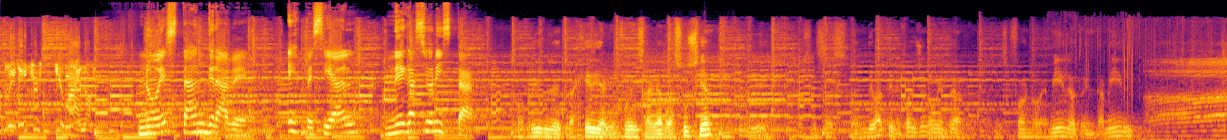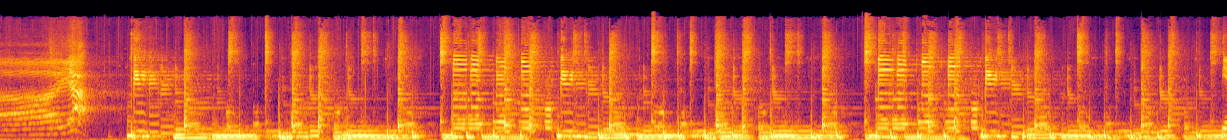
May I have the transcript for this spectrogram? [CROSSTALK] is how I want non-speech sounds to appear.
Derechos humanos. No es tan grave, especial negacionista. horrible tragedia que fue esa guerra sucia. Ese es un debate en el cual yo no voy a entrar. Si fueron 9.000 o 30.000.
